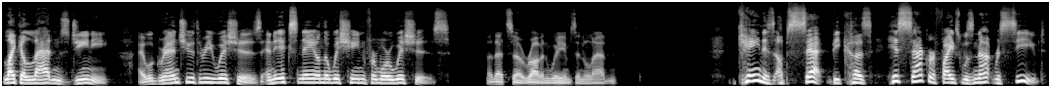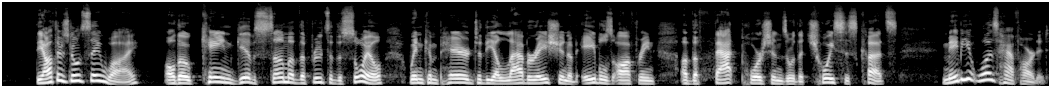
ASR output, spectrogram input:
Like Aladdin's genie, I will grant you three wishes, and ixnay on the wishing for more wishes. Oh, that's uh, Robin Williams in Aladdin. Cain is upset because his sacrifice was not received. The authors don't say why, Although Cain gives some of the fruits of the soil when compared to the elaboration of Abel's offering of the fat portions or the choicest cuts, maybe it was half hearted.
